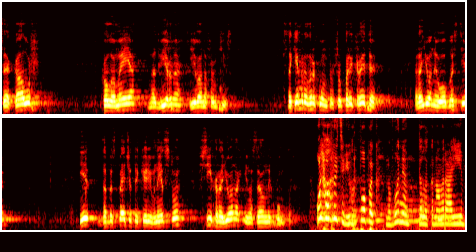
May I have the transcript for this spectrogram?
Це Калуш, Коломия, Надвірна і Івано-Франківськ. З таким розрахунком, щоб перекрити райони області і забезпечити керівництво в всіх районах і населених пунктах. Ольга Гриців, Ігор Попик. Новини телеканал Раї.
